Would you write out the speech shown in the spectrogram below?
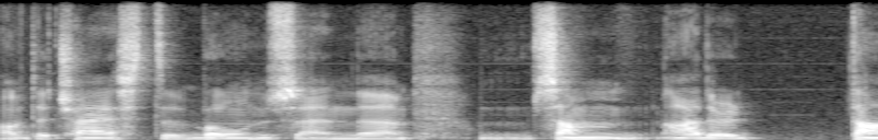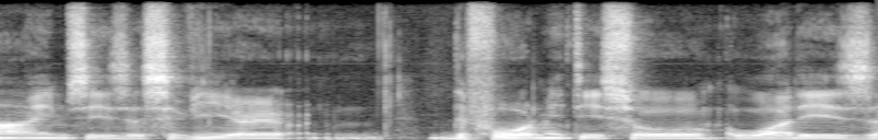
of the chest bones and some other times is a severe deformity so what is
